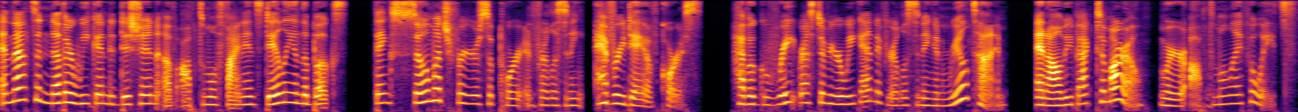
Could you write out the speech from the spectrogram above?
And that's another weekend edition of Optimal Finance Daily in the books. Thanks so much for your support and for listening every day, of course. Have a great rest of your weekend if you're listening in real time, and I'll be back tomorrow where your optimal life awaits.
